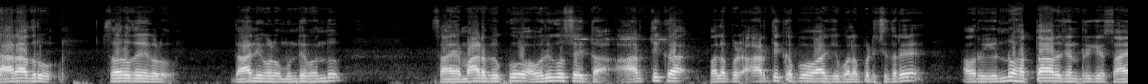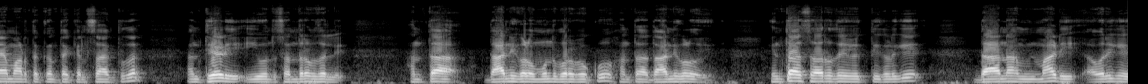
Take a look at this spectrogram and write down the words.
ಯಾರಾದರೂ ಸಹೃದಯಗಳು ದಾನಿಗಳು ಮುಂದೆ ಬಂದು ಸಹಾಯ ಮಾಡಬೇಕು. ಅವರಿಗೂ ಸಹಿತ ಆರ್ಥಿಕ ಬಲಪ ಆರ್ಥಿಕವಾಗಿ ಬಲಪಡಿಸಿದರೆ ಅವರು ಇನ್ನೂ ಹತ್ತಾರು ಜನರಿಗೆ ಸಹಾಯ ಮಾಡ್ತಕ್ಕಂಥ ಕೆಲಸ ಆಗ್ತದೆ ಅಂಥೇಳಿ ಈ ಒಂದು ಸಂದರ್ಭದಲ್ಲಿ ಅಂಥ ದಾನಿಗಳು ಮುಂದೆ ಬರಬೇಕು. ಅಂಥ ದಾನಿಗಳು ಇಂಥ ಸಹೃದಯ ವ್ಯಕ್ತಿಗಳಿಗೆ ದಾನ ಮಾಡಿ ಅವರಿಗೆ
